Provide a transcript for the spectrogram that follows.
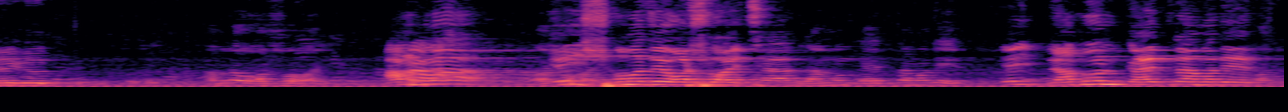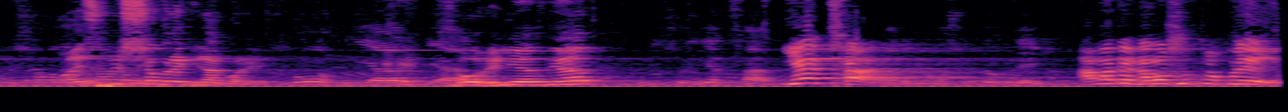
very good. আমরা অসহায়। আমরা আমরা এই সমাজে অসহায় ছাড় ব্রাহ্মণ আমাদের এই ব্রাহ্মণ কায়ত্রা আমাদের অস্পৃশ্য করে ঘৃণা করে। ইয়ে ছাড় আমাদের নমসূত্র খুলে হয়েছে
